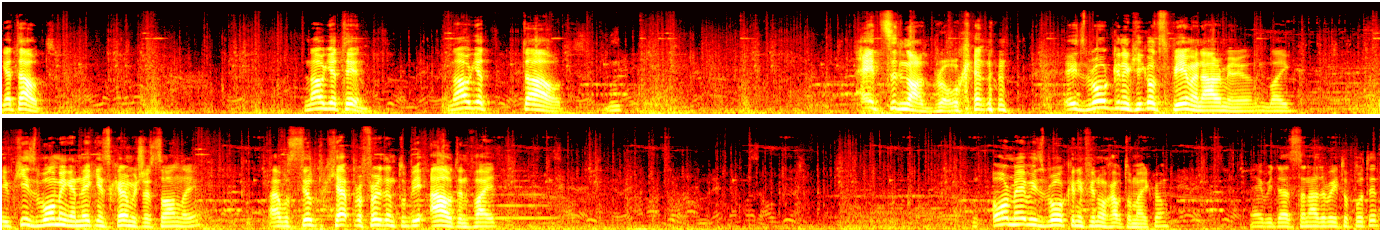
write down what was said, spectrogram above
Get out. Now get in. Now get out. It's not broken. it's broken if he got Spearman army. Like, if he's bombing and making skirmishers only, I would still prefer them to be out and fight. Or maybe it's broken if you know how to micro. Maybe that's another way to put it.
